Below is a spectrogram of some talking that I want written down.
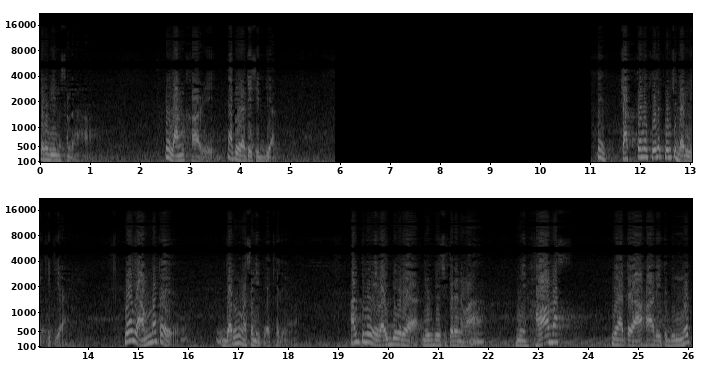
කරවීම සඳහා මේ ලංකාවේ අපේ රටේ සිද්ධියක්. මේ චක්කන කියලා පුංචි දරුවෙක් හිටියා. මෙයාගේ අම්මට දරුණු අසනීපයක් හැදෙනවා. අන්තිමේ වෛද්‍යවරයා නිර්දේශ කරනවා මේ හාමස් මෙයාට ආහාරයට දුන්නොත්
